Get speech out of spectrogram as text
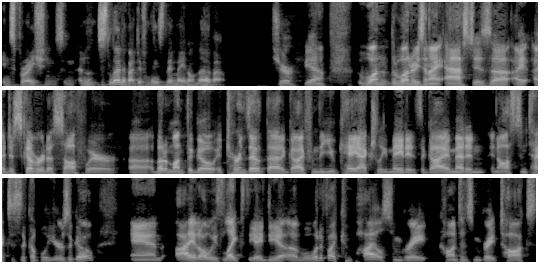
inspirations and, and just learn about different things they may not know about. Sure. Yeah. One the one reason I asked is uh, I I discovered a software uh, about a month ago. It turns out that a guy from the UK actually made it. It's a guy I met in in Austin, Texas, a couple of years ago, and I had always liked the idea of well, what if I compile some great content, some great talks,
